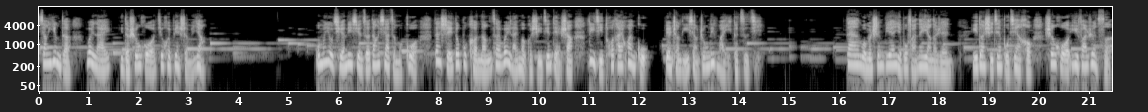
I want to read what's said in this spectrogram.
相应的未来你的生活就会变什么样。我们有权利选择当下怎么过，但谁都不可能在未来某个时间点上立即脱胎换骨，变成理想中另外一个自己。但我们身边也不乏那样的人，一段时间不见后，生活愈发润色，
